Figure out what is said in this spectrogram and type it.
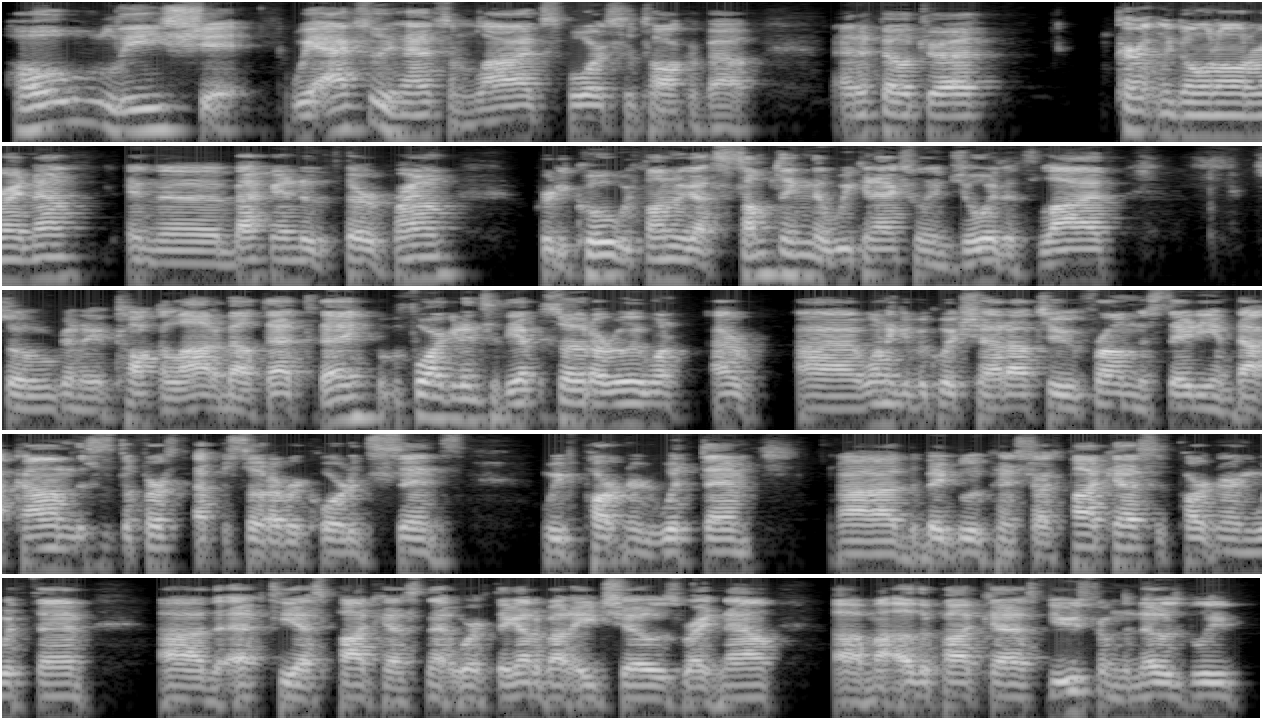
Holy shit. We actually have some live sports to talk about. NFL draft currently going on right now in the back end of the third round. Pretty cool. We finally got something that we can actually enjoy that's live. So we're going to talk a lot about that today. But before I get into the episode, I really want I, I want to give a quick shout out to from the stadium.com. This is the first episode I recorded since we've partnered with them. Uh, the Big Blue Pinstripes podcast is partnering with them. Uh, the FTS podcast network. They got about eight shows right now. Uh, my other podcast, Views from the Nosebleed,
